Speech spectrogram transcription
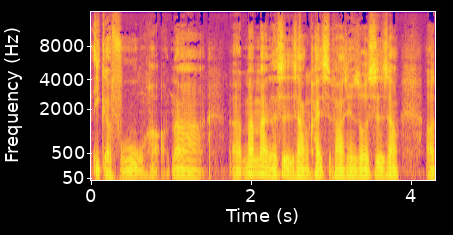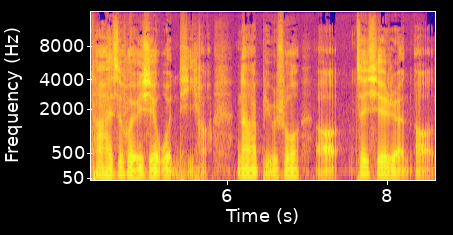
一个服务哈，那。呃，慢慢的，事实上开始发现说，事实上，呃，他还是会有一些问题哈。那比如说，呃，这些人呃，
